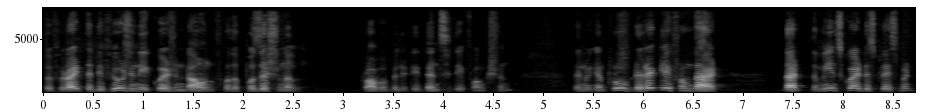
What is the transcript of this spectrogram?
So if you write the diffusion equation down for the positional probability density function then we can prove directly from that that the mean square displacement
